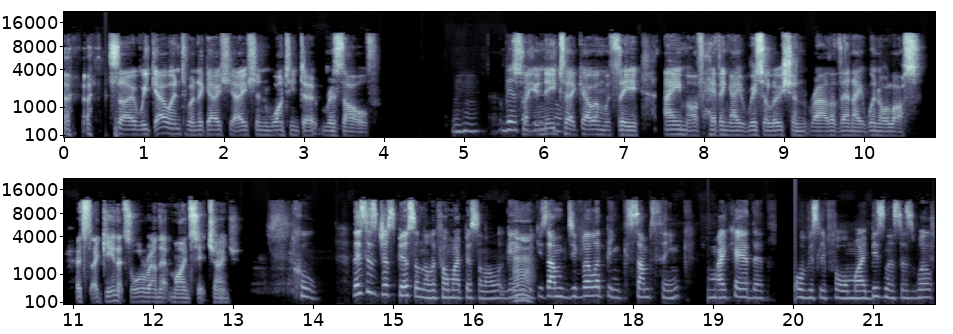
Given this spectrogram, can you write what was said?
so we go into a negotiation wanting to resolve. Mm-hmm. So you need to go in with the aim of having a resolution rather than a win or loss. It's again, it's all around that mindset change. Cool. This is just personally for my personal game mm. because I'm developing something in my head that obviously for my business as well.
